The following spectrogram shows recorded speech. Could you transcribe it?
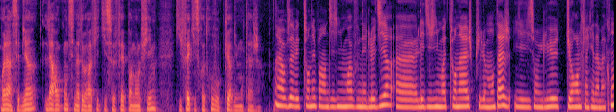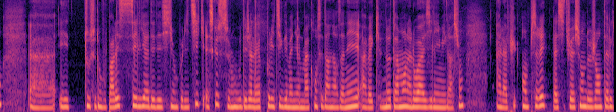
voilà, c'est bien la rencontre cinématographique qui se fait pendant le film qui fait qu'il se retrouve au cœur du montage. Alors, vous avez tourné pendant 18 mois, vous venez de le dire. Euh, les 18 mois de tournage, puis le montage, ils ont eu lieu durant le quinquennat Macron. Euh, et tout ce dont vous parlez, c'est lié à des décisions politiques. Est-ce que selon vous déjà la politique d'Emmanuel Macron ces dernières années, avec notamment la loi Asile et Immigration, elle a pu empirer la situation de gens tels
